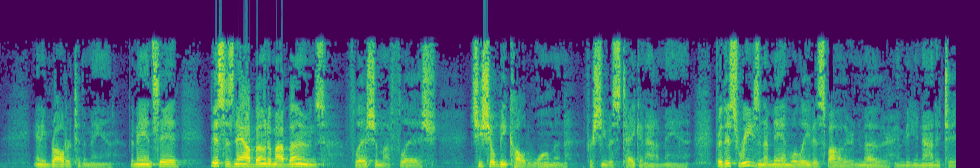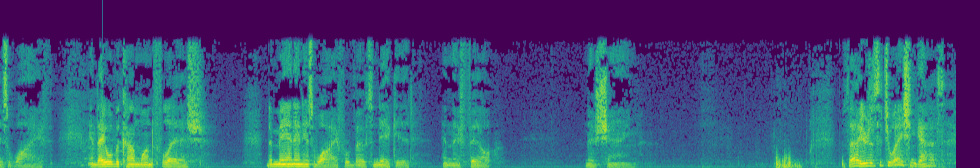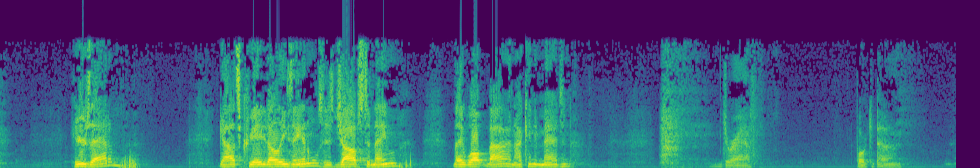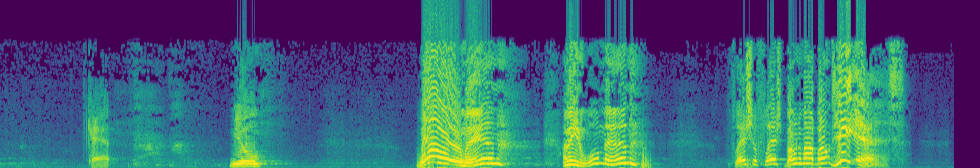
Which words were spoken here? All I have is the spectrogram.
and he brought her to the man. The man said, This is now bone of my bones, flesh of my flesh. She shall be called woman for she was taken out of man. For this reason, a man will leave his father and mother and be united to his wife, and they will become one flesh. The man and his wife were both naked, and they felt no shame. So here's the situation, guys. Here's Adam. God's created all these animals. His job's to name them. They walk by, and I can imagine giraffe, porcupine, cat, mule. Whoa, man! I mean, woman, flesh of flesh, bone of my bones, yes!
